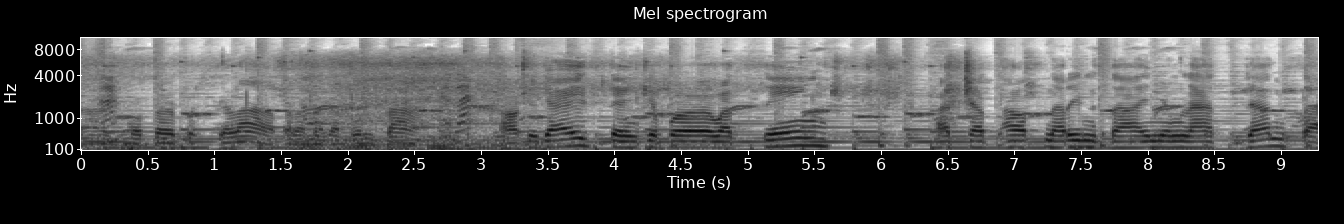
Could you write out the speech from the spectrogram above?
Ah, motor po sila para makapunta. Diba? Okay guys, thank you for watching. At shout out na rin sa inyong lahat dyan sa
